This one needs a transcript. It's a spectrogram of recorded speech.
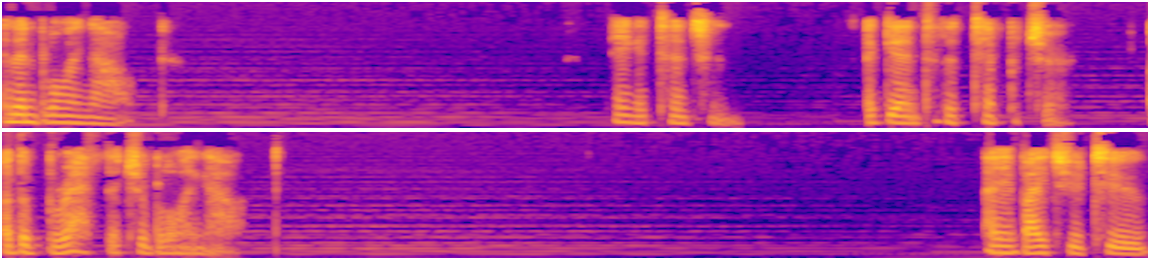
And then blowing out. Paying attention again to the temperature of the breath that you're blowing out. I invite you to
